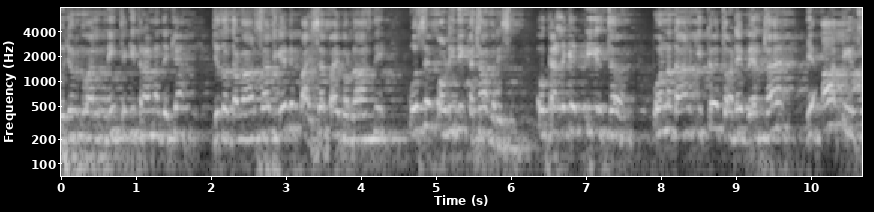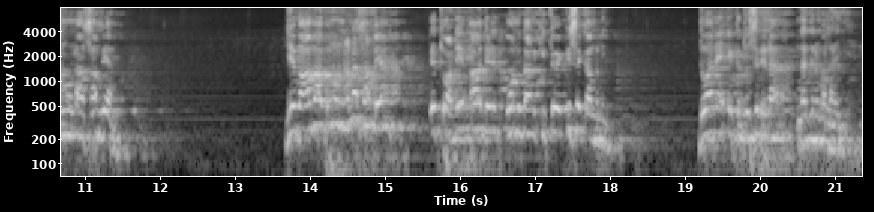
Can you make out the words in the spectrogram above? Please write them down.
ਬਜ਼ੁਰਗ ਵੱਲ ਨਹੀਂ ਚੰਗੀ ਤਰ੍ਹਾਂ ਨਾਲ ਦੇਖਿਆ ਜਦੋਂ ਦਰਬਾਰ ਸਾਹਿਬ ਗਏ ਤੇ ਭਾਈ ਸਾਹਿਬ ਭਾਈ ਗੁਰਦਾਸ ਦੀ ਉਸੇ ਪੌੜੀ ਦੀ ਕਥਾ ਵਰੀ ਸੀ। ਉਹ ਕਹਿਣ ਲੱਗੇ ਤੀਰਥ ਪੁੰਨ ਦਾਨ ਕੀਤੇ ਹੋਏ ਤੁਹਾਡੇ ਬਿਰਥ ਹੈ ਜੇ ਆਹ ਤੀਰਥ ਨੂੰ ਨਾ ਸੰਭਿਆ ਜੇ ਮਾਂ-ਬਾਪ ਨੂੰ ਨਾ ਨਾ ਸੰਭਿਆ ਤੇ ਤੁਹਾਡੇ ਆ ਜਿਹੜੇ ਪੁੰਨ ਦਾਨ ਕੀਤੇ ਹੋਏ ਕਿਸੇ ਕੰਮ ਨਹੀਂ। ਦੋਹਾਂ ਨੇ ਇੱਕ ਦੂਸਰੇ ਨਾਲ ਨਜ਼ਰ ਮਲਾਈ ਹੈ।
